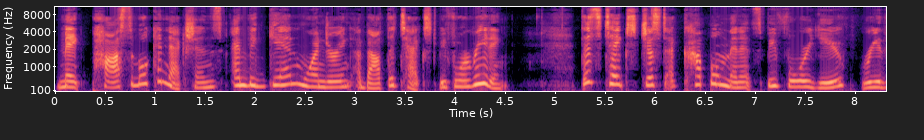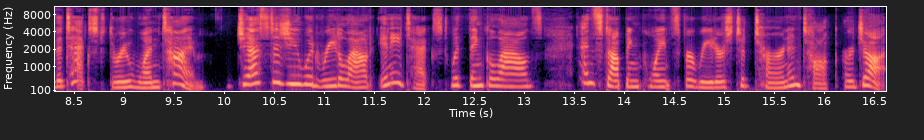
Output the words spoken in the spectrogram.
make possible connections, and begin wondering about the text before reading. This takes just a couple minutes before you read the text through one time, just as you would read aloud any text with think alouds and stopping points for readers to turn and talk or jot.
